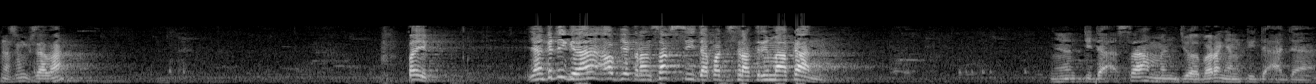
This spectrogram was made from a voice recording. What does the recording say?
langsung bisa lah. Baik. Yang ketiga, objek transaksi dapat diserah terimakan. Ya, tidak sah menjual barang yang tidak ada.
